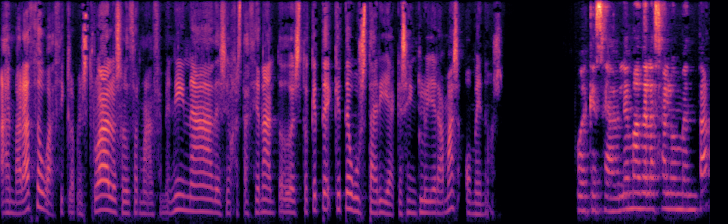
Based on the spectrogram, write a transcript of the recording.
a embarazo o a ciclo menstrual o salud hormonal femenina, deseo gestacional, todo esto? ¿Qué te, qué te gustaría que se incluyera más o menos? Pues que se hable más de la salud mental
